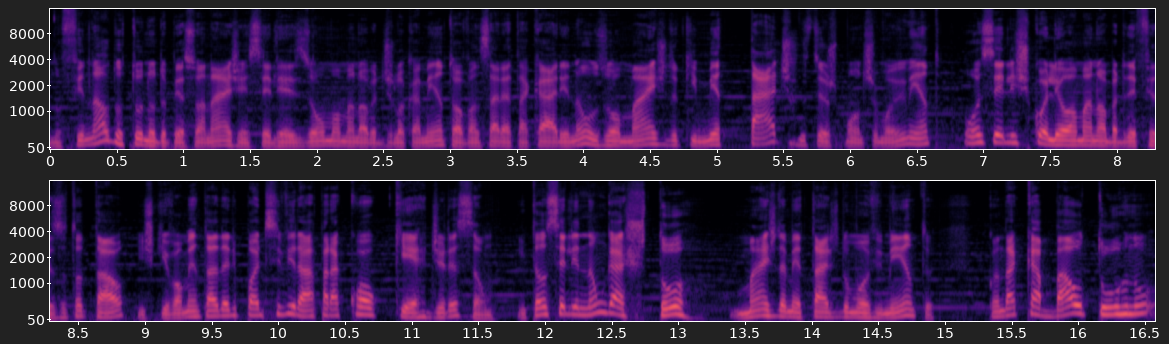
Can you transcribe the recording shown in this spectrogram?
No final do turno do personagem, se ele realizou uma manobra de deslocamento, avançar e atacar e não usou mais do que metade dos seus pontos de movimento, ou se ele escolheu a manobra de defesa total, esquiva aumentada, ele pode se virar para qualquer direção. Então, se ele não gastou mais da metade do movimento, quando acabar o turno,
